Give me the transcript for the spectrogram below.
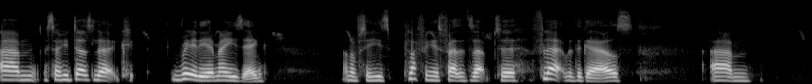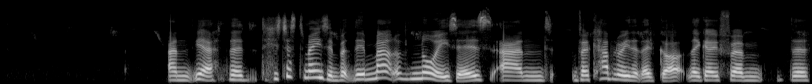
um, so he does look really amazing. And obviously he's pluffing his feathers up to flirt with the girls. Um, and yeah, he's just amazing. But the amount of noises and vocabulary that they've got, they go from the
